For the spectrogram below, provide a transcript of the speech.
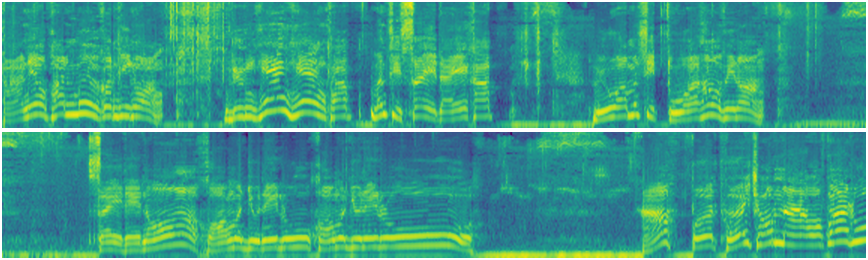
หาเนี่ยพันมือก่อนพี่น้อง ดึงแห้งๆครับ มันสิใส่ใดครับ หรือว่ามันสิตัวเฮ้าพี่น้อง ใส่ได้เนาะของมันอยู่ในรูของมันอยู่ในรูฮะเปิดเผยชมหนาออกมาดู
